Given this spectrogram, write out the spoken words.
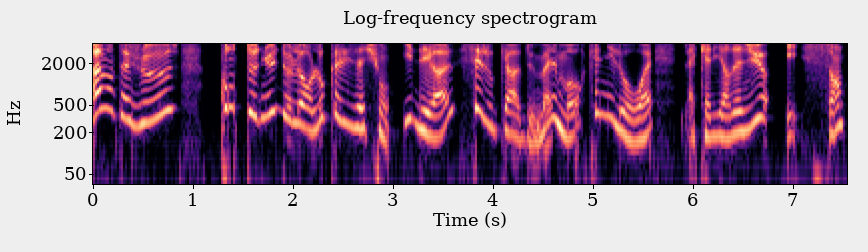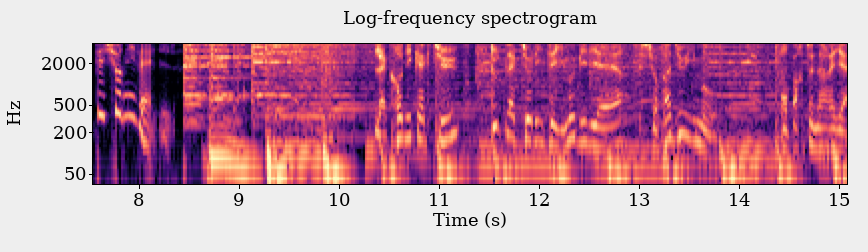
avantageuses, compte tenu de leur localisation idéale. C'est le cas de Malmort, Cagny-le-Roi, la Cadière d'Azur et Saint-Pé-sur-Nivelle. La chronique actu, toute l'actualité immobilière sur Radio Imo. En partenariat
